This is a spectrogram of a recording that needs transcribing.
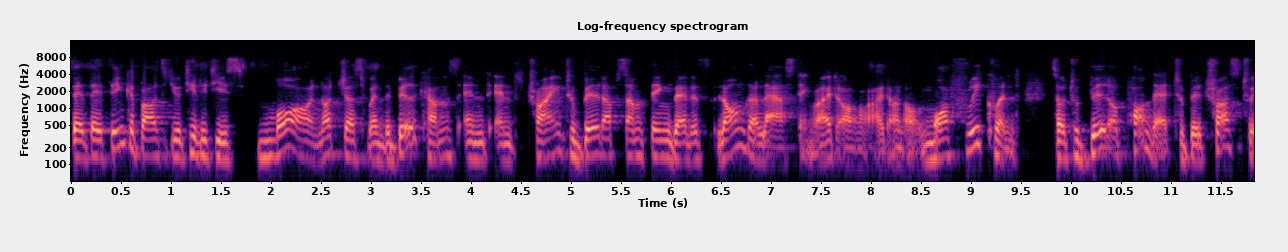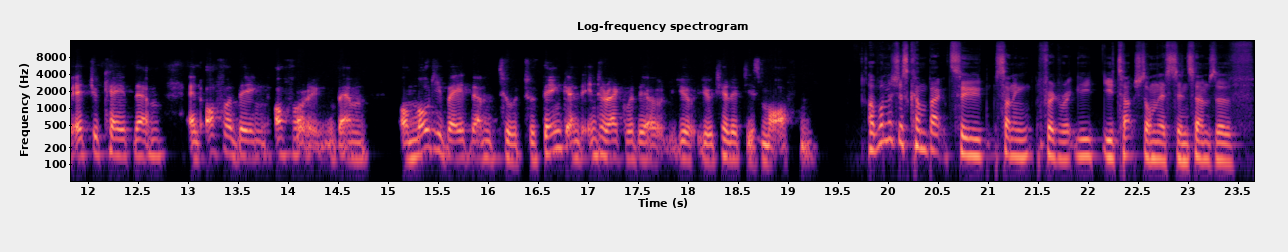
that they think about utilities more not just when the bill comes and and trying to build up something that is longer lasting right? Or i don't know more frequent. So to build upon that to build trust to educate them and offering offering them or motivate them to to think and interact with their utilities more often I want to just come back to something, Fridrik. You, you touched on this in terms of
